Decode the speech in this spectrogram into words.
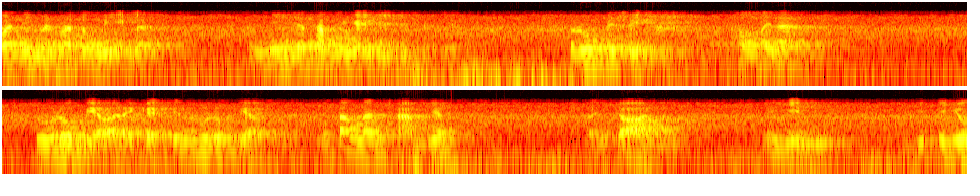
วันนี้มันมาตรงนี้อีกแล้ว ตรงนี้จะทำยังไงดีอย่างนี้รู้ไปสิท่องไว้นะ รู้ลูกเดียวอะไรเกิดขึ้นรู้ลูกเดียว ไม่ต้องนั่งถามเยอะวันก่อนได้ยินวิทยุ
